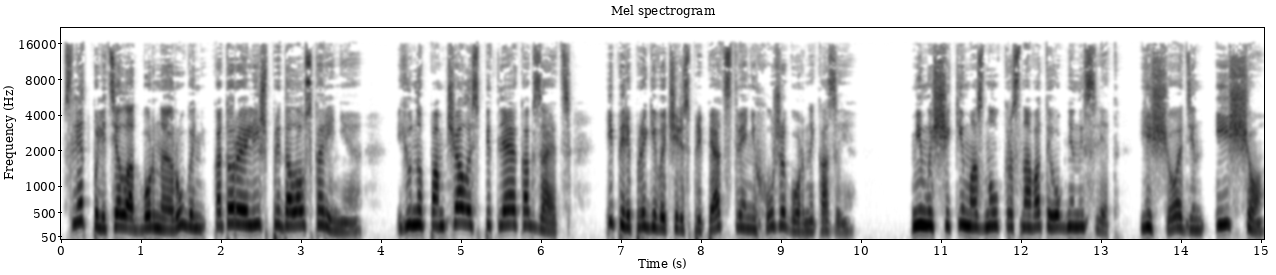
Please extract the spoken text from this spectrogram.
Вслед полетела отборная ругань, которая лишь придала ускорение. Юна помчалась, петляя как заяц, и перепрыгивая через препятствия не хуже горной козы. Мимо щеки мазнул красноватый огненный след. Еще один и еще.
